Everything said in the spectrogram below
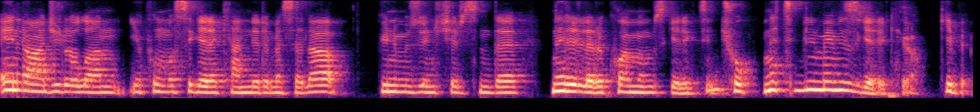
en acil olan yapılması gerekenleri mesela günümüzün içerisinde nerelere koymamız gerektiğini çok net bilmemiz gerekiyor gibi.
